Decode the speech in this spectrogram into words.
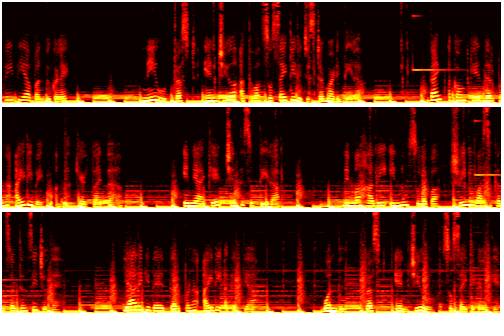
ಪ್ರೀತಿಯ ಬಂಧುಗಳೇ, ನೀವು ಟ್ರಸ್ಟ್, ಎನ್ಜಿಒ ಅಥವಾ ಸೊಸೈಟಿ ರಿಜಿಸ್ಟರ್ ಮಾಡಿದ್ದೀರಾ? ಬ್ಯಾಂಕ್ ಅಕೌಂಟ್ಗೆ ದರ್ಪಣ ಐಡಿ ಬೇಕು ಅಂತ ಕೇಳ್ತಾ ಇದ್ದಾರಾ? ಇನ್ಯಾಕೆ ಚಿಂತಿಸುತ್ತೀರಾ? ನಿಮ್ಮ ಹಾದಿ ಇನ್ನೂ ಸುಲಭ, ಶ್ರೀನಿವಾಸ ಕನ್ಸಲ್ಟೆನ್ಸಿ ಜೊತೆ. ಯಾರಿಗಿದೆ ದರ್ಪಣ ಐಡಿ ಅಗತ್ಯ? ಒಂದು, ಟ್ರಸ್ಟ್, ಎನ್ಜಿಒ ಸೊಸೈಟಿಗಳಿಗೆ.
